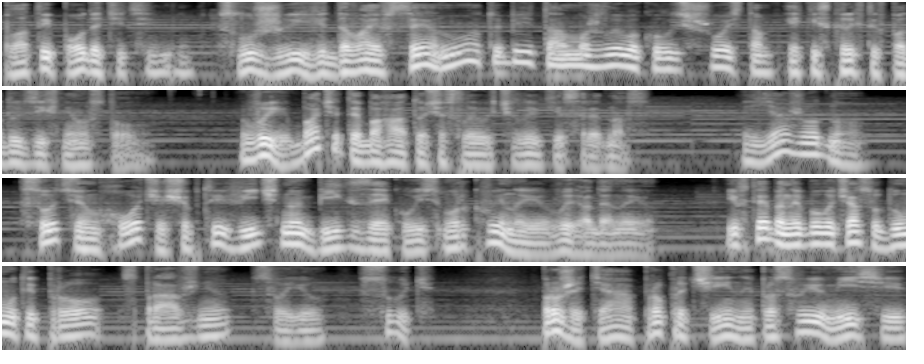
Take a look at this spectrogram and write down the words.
Плати податі ці, служи, віддавай все, ну а тобі там, можливо, колись щось там, якісь крихти впадуть з їхнього столу. Ви бачите багато щасливих чоловіків серед нас? Я жодного. Соціум хоче, щоб ти вічно біг за якоюсь морквиною вигаданою, і в тебе не було часу думати про справжню свою суть, про життя, про причини, про свою місію,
